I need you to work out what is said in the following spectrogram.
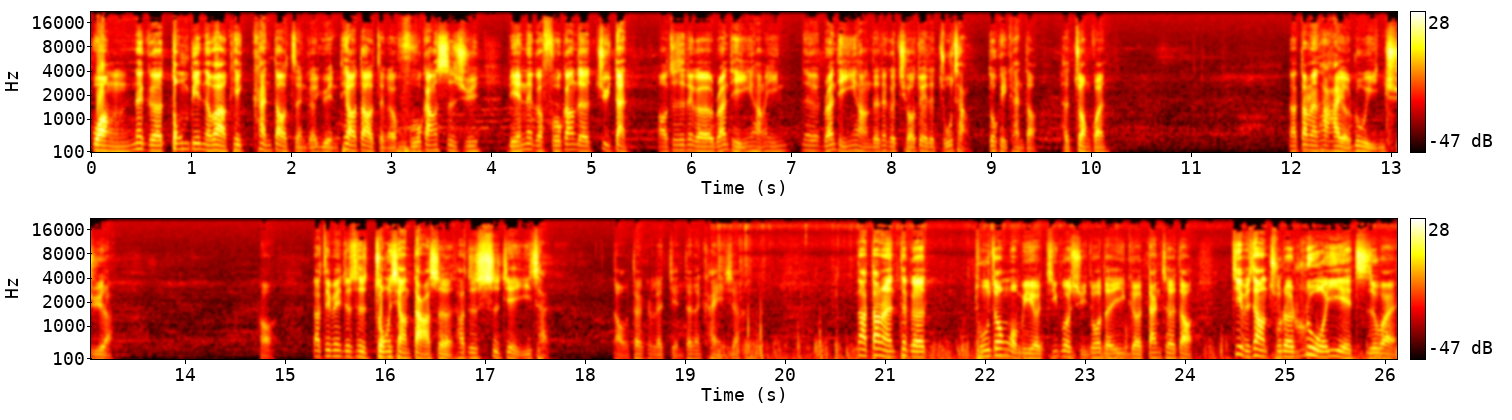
往那个东边的话，可以看到整个远眺到整个福冈市区，连那个福冈的巨蛋哦，这是那个软体银行银那个软体银行的那个球队的主场都可以看到，很壮观。那当然它还有露营区啦。好，那这边就是中相大社，它是世界遗产。那我大概来简单的看一下。那当然这个途中我们有经过许多的一个单车道，基本上除了落叶之外。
